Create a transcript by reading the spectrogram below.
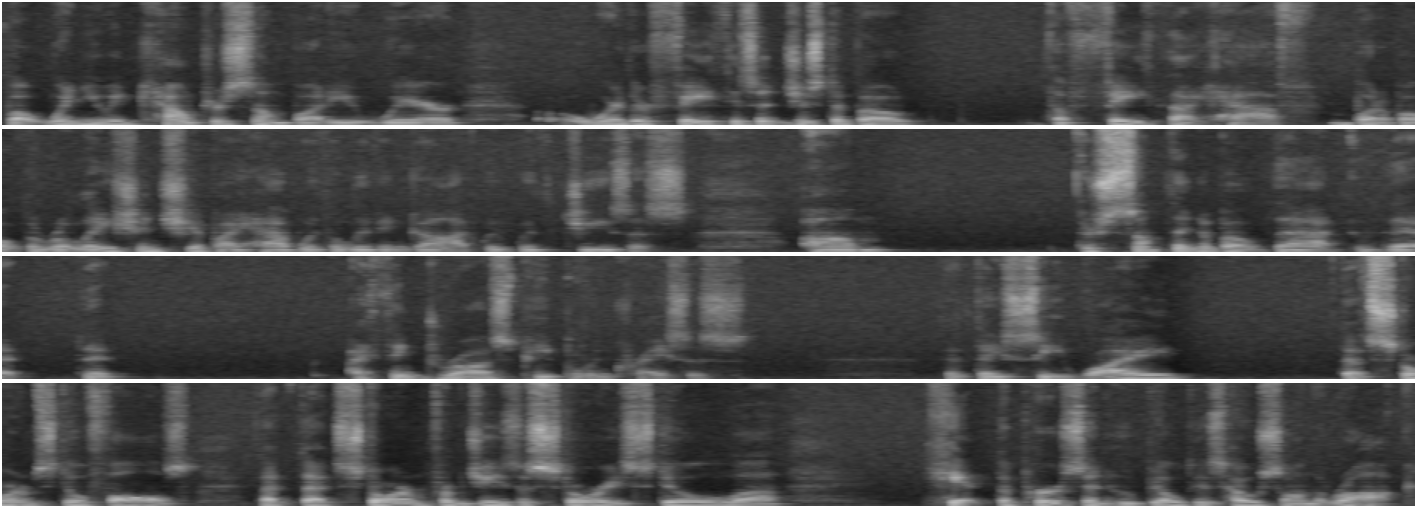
But when you encounter somebody where where their faith isn't just about the faith I have, but about the relationship I have with the living God, with, with Jesus, um, there's something about that that that I think draws people in crisis. That they see why that storm still falls. That that storm from Jesus' story still uh, hit the person who built his house on the rock,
